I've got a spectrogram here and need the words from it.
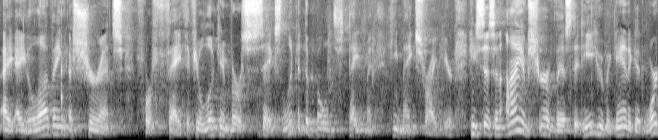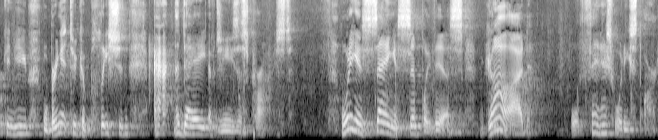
a, a loving assurance for faith. If you'll look in verse 6, look at the bold statement he makes right here. He says, And I am sure of this, that he who began a good work in you will bring it to completion at the day of Jesus Christ. What he is saying is simply this God will finish what he started.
